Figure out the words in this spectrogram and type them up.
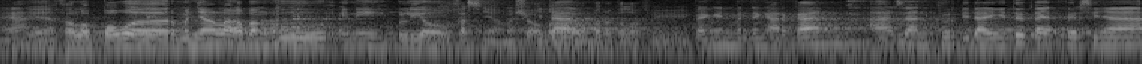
ya. Ya, kalau power menyala abangku, ini beliau khasnya, masya Allah. Kita- Barakallahu. Pengen mendengarkan azan kur di Dayung itu kayak versinya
